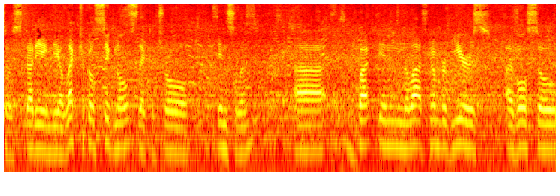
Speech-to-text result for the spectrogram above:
so studying the electrical signals that control insulin. Uh, but in the last number of years, I've also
